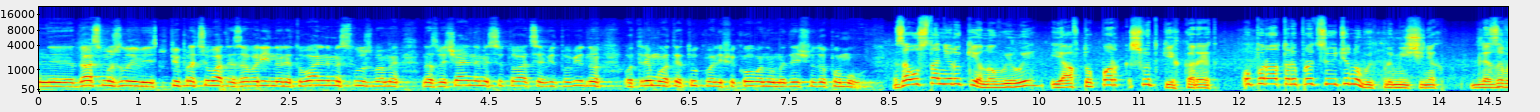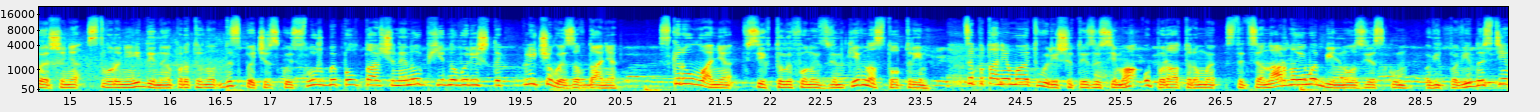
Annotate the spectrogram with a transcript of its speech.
е, дасть можливість співпрацювати з аварійно-рятувальними службами, надзвичайними ситуаціями, відповідно отримувати ту кваліфіковану медичну допомогу. За останні роки оновили і автопарк швидких карет. Оператори працюють у нових приміщеннях. Для завершення створення єдиної оперативно-диспетчерської служби Полтавщини необхідно вирішити ключове завдання скерування всіх телефонних дзвінків на 103. Це питання мають вирішити з усіма операторами стаціонарного і мобільного зв'язку у відповідності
